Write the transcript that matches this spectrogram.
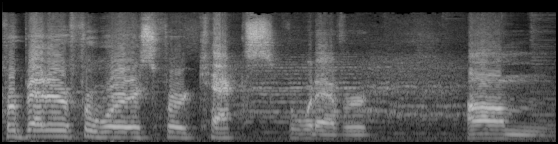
for better, for worse, for keks, for whatever. Um.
